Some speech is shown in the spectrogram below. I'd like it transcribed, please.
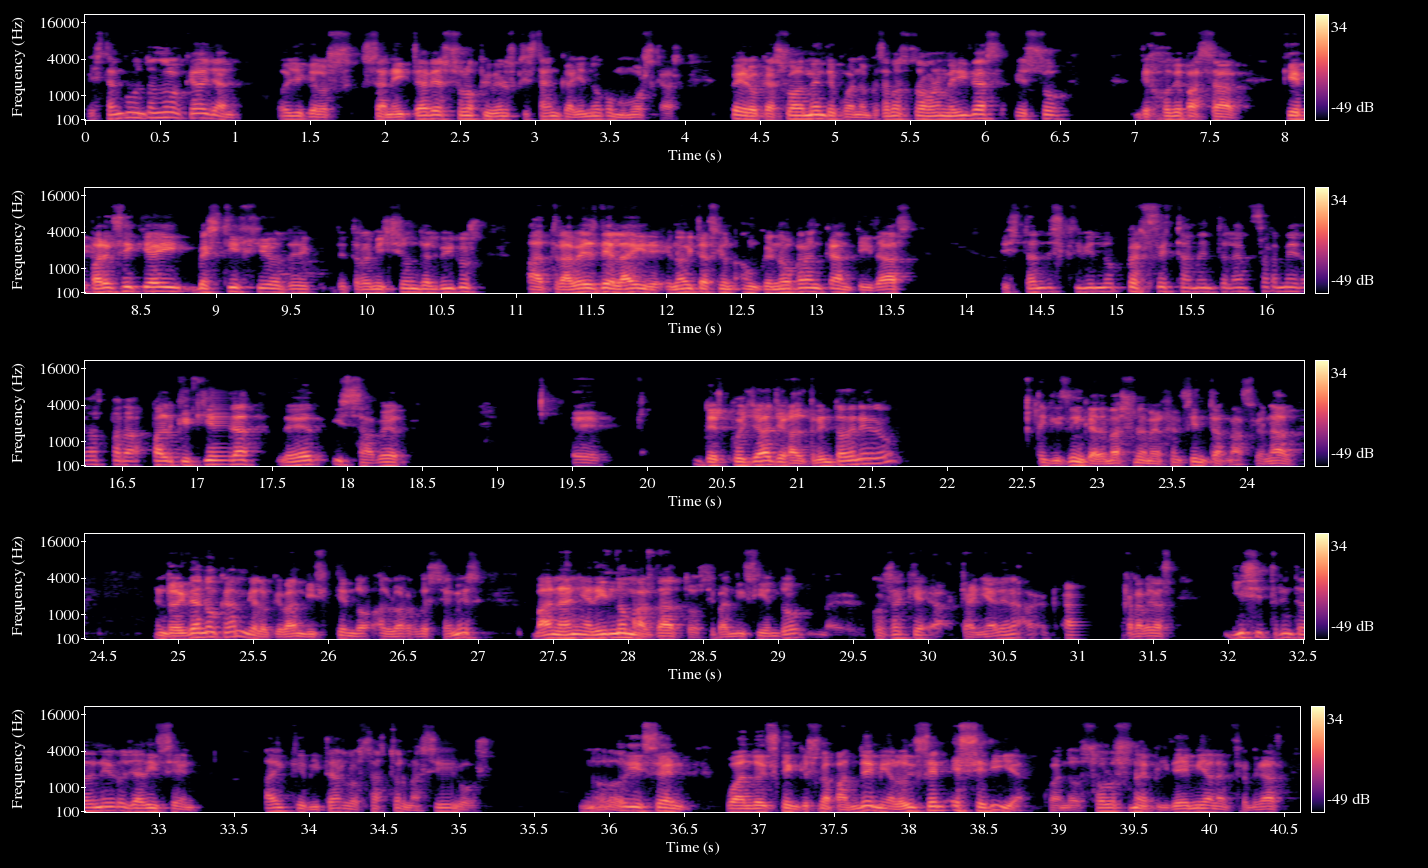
están contando lo que hayan. Oye, que los sanitarios son los primeros que están cayendo como moscas. Pero casualmente, cuando empezamos a tomar medidas, eso dejó de pasar. Que parece que hay vestigios de, transmisión del virus a través del aire, en una habitación, aunque no gran cantidad, están describiendo perfectamente la enfermedad para, el que quiera leer y saber. Eh, después ya llega el 30 de enero y dicen que además es una emergencia internacional. En realidad no cambia lo que van diciendo a lo largo de ese mes. Van añadiendo más datos y van diciendo eh, cosas que, añaden a, gravedad. Y ese 30 de enero ya dicen, hay que evitar los actos masivos. No lo dicen cuando dicen que es una pandemia, lo dicen ese día, cuando solo es una epidemia, la enfermedad.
